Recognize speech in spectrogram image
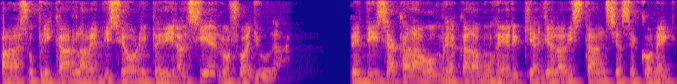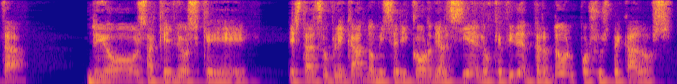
para suplicar la bendición y pedir al cielo su ayuda. Bendice a cada hombre, a cada mujer que allá a la distancia se conecta. Dios, aquellos que están suplicando misericordia al cielo, que piden perdón por sus pecados,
